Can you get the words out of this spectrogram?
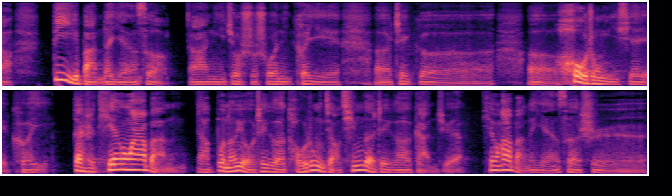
啊。地板的颜色啊，你就是说你可以呃这个呃厚重一些也可以，但是天花板啊不能有这个头重脚轻的这个感觉。天花板的颜色是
